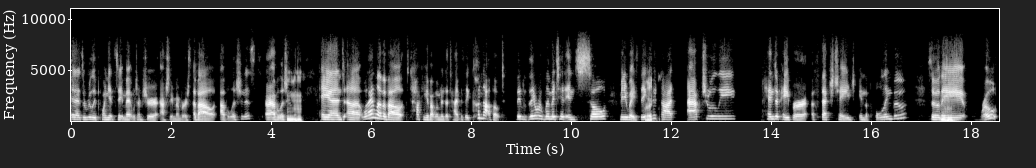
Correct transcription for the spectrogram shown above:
and it's a really poignant statement which i'm sure ashley remembers about abolitionists or abolition mm-hmm. and uh, what i love about talking about women at the time is they could not vote. They, they were limited in so many ways. They right. could not actually pen to paper affect change in the polling booth. So they mm-hmm wrote.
